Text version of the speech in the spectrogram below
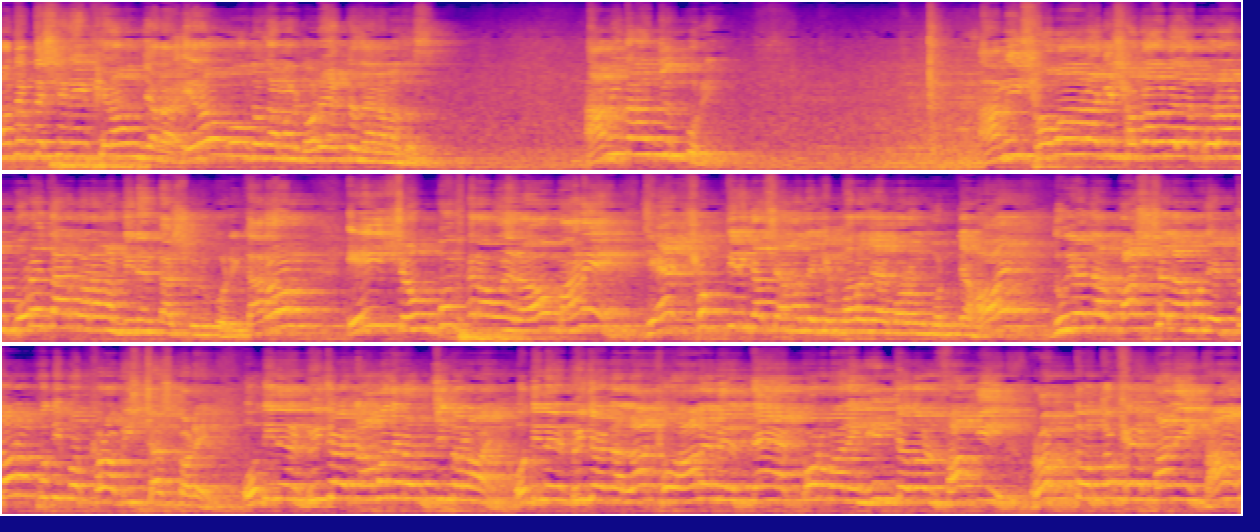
আমাদের দেশের এই ফেরাউন যারা, এরাও বলতো যে আমার ঘরে একটা জানামাজ আছে। আমি তাহাজ্জুদ করি আমি সবার আগে সকালবেলা কোরআন পড়ে তারপর আমার দিনের কাজ শুরু করি। কারণ এই সভ্য ফেরাউনেরাও মানে যে এক শক্তির কাছে আমাদেরকে পরাজয় বরণ করতে হয়। দুই হাজার পাঁচ সালে আমাদের চরম প্রতিপক্ষরা বিশ্বাস করে ওদিনের বিজয়টা আমাদের অর্জিত নয়। ওদিনের বিজয়টা লাখো আলেমের ত্যাগ, কোরবানি, নির্যাতন, ফাঁকি, রক্ত, চোখের পানি, ঘাম,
